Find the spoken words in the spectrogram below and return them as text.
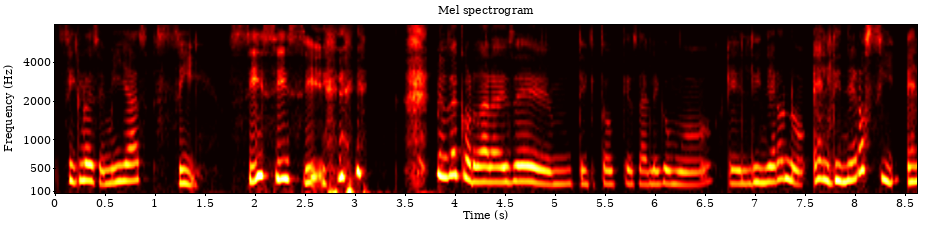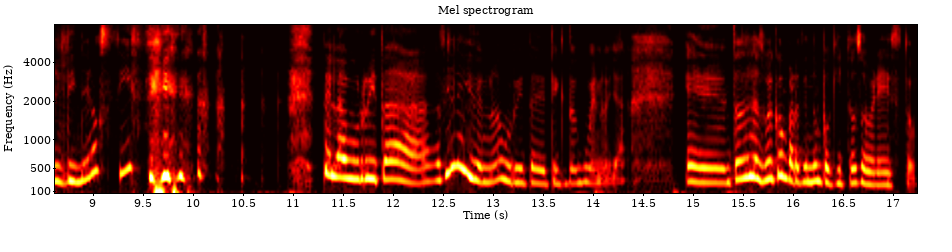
ciclo de semillas, sí, sí, sí, sí. Me hace acordar a ese mm, TikTok que sale como, el dinero no, el dinero sí, el dinero sí, sí. de la burrita, así le dicen, ¿no? Burrita de TikTok, bueno, ya. Eh, entonces les voy compartiendo un poquito sobre esto.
